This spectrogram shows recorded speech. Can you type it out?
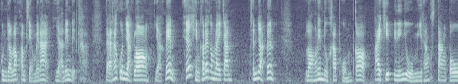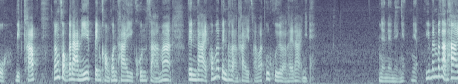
คุณยอมรับความเสี่ยงไม่ได้ อย่าเล่นเด็ดขาด แต่ถ้าคุณอยากลองอยากเล่น เอ๊ะเห็นเขาได้กำไรกัน ฉันอยากเล่น ลองเล่นดูครับผมก็ใต้คลิปมีลิงก์อยู่มีทั้งสตางโปบิดครับทั้งสองกระดานนี้เป็นของคนไทยคุณสามารถเล่นได้ เพราะไม่เป็นภาษาไทยสามารถพูดคุยภาษาไทยได้เนี่ยเนี่ยเนี่ยเนี่ยเนี่ยเนี่ยมีเป็นภาษาไทย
